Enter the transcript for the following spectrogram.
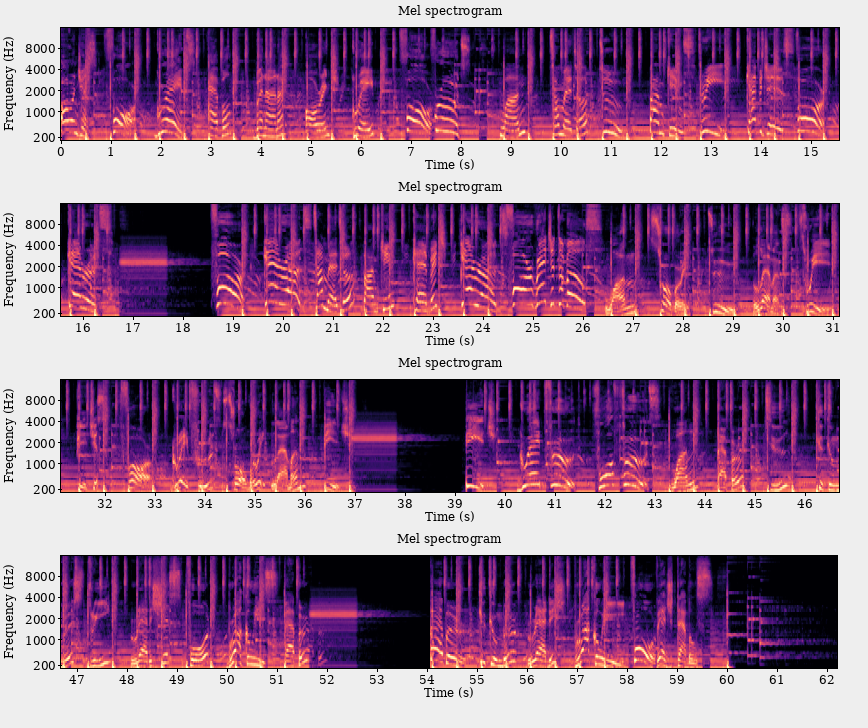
oranges, four. Grapes, apple, banana, orange, grape, four. Fruits. One tomato, two. Pumpkins, three. Cabbages, four. Carrots. Four. Carrots, tomato, pumpkin, cabbage, carrots, four vegetables. One strawberry, two lemons, three peaches, four grapefruit, strawberry, lemon, peach. Peach, grapefruit, four fruits. One pepper, two cucumbers, three radishes, four broccolis. Pepper, pepper, radish, broccoli. Four vegetables.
